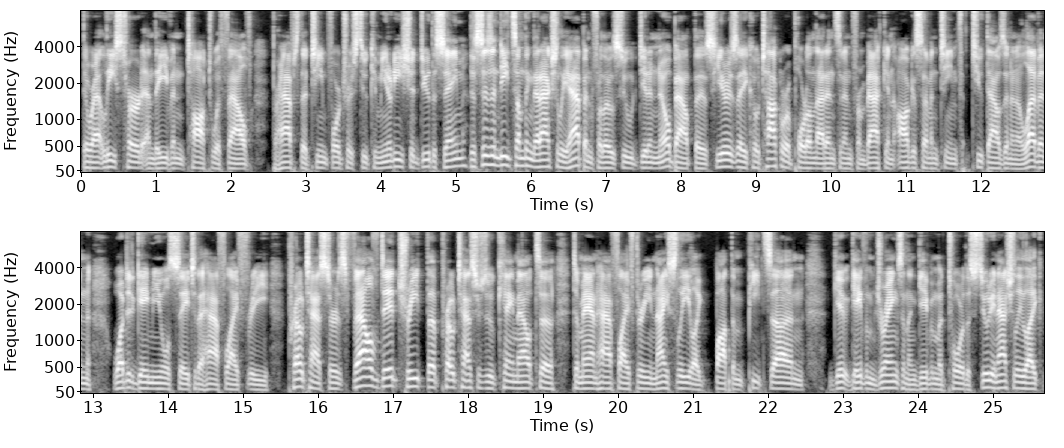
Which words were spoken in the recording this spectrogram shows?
They were at least heard and they even talked with Valve. Perhaps the Team Fortress 2 community should do the same. This is indeed something that actually happened for those who didn't know about this. Here's a Kotaku report on that incident from back in August 17th, 2011. What did Gabe Newell say to the Half Life 3 protesters. Valve did treat the protesters who came out to demand Half Life 3 nicely, like bought them pizza and gave, gave them drinks and then gave them a tour of the studio and actually like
